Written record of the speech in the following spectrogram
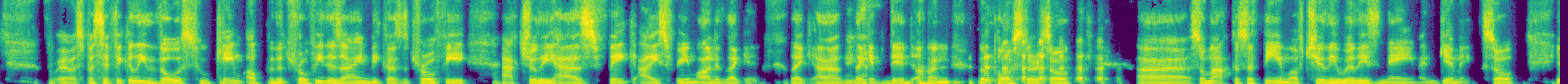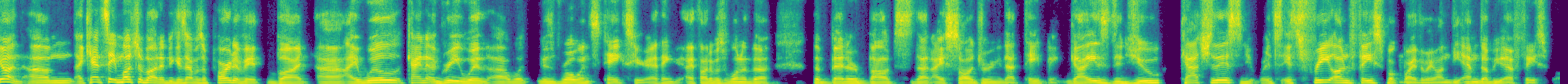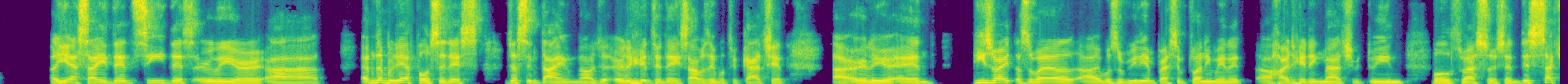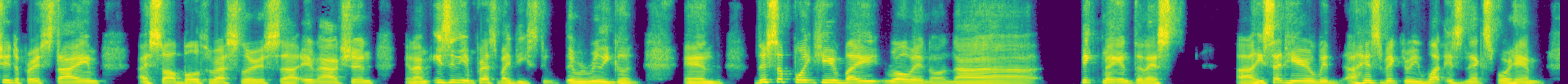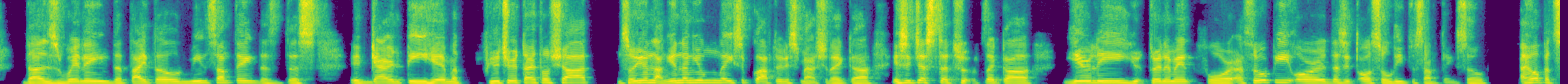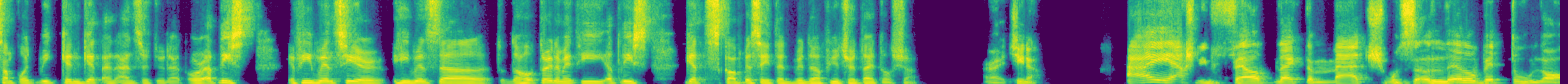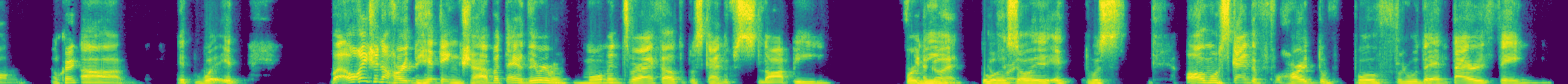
uh, specifically those who came up with the trophy design because the trophy actually has fake ice cream on it, like it, like uh, like it did on the poster. so, uh, so Mac was a theme of Chilly Willy's name and gimmick. So, yeah, um, I can't say much about it because I was a part of it, but uh, I will kind of agree with uh, what Ms. Rowen's takes here. I think I thought it was one of the the better bouts that I saw during that taping. Guys, did you catch this? It's it's free on Facebook, by the way, on the MWF Facebook. Uh, yes, I did see this earlier. Uh, MWF posted this just in time, no, just earlier today, so I was able to catch it uh, earlier. And he's right as well. Uh, it was a really impressive 20 minute uh, hard hitting match between both wrestlers. And this is actually the first time I saw both wrestlers uh, in action, and I'm easily impressed by these two. They were really good. And there's a point here by Rowen on uh, piqued my interest. Uh, he said here with uh, his victory, what is next for him? Does winning the title mean something? Does does it guarantee him a future title shot? So yun lang, yun lang yung naisip ko after this match. Like, uh, is it just a tr- like a yearly tournament for a trophy, or does it also lead to something? So I hope at some point we can get an answer to that, or at least if he wins here, he wins the the whole tournament. He at least gets compensated with a future title shot. All right, Gino. I actually felt like the match was a little bit too long. Okay. Um, it it, but okay, siya na hard hitting siya. But I, there were moments where I felt it was kind of sloppy for yeah, me. Go ahead. Go so it. it was almost kind of hard to pull through the entire thing.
